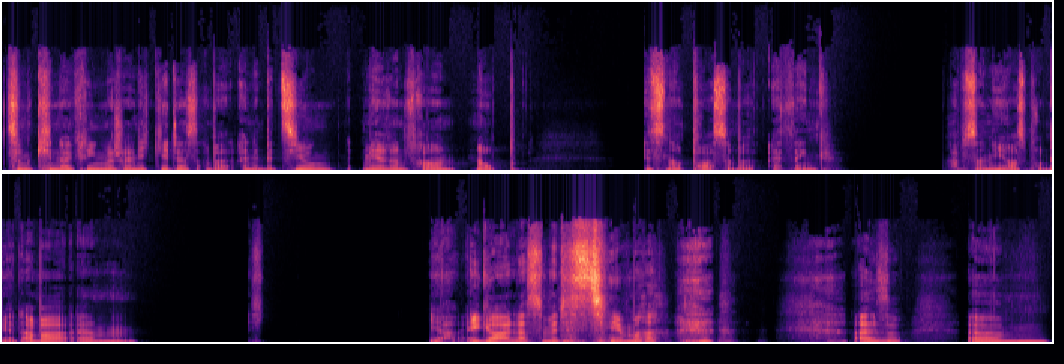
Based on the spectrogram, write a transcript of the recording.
zum Kinderkriegen wahrscheinlich geht das, aber eine Beziehung mit mehreren Frauen, nope. It's not possible, I think. Hab's noch nie ausprobiert, aber ähm, ich, ja, egal, lassen wir das Thema. also, ähm,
